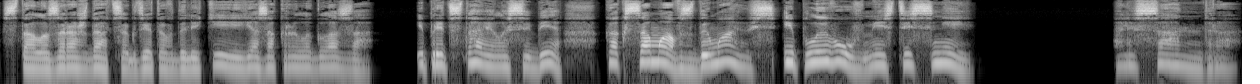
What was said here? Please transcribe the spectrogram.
стала зарождаться где-то вдалеке, и я закрыла глаза и представила себе, как сама вздымаюсь и плыву вместе с ней, «Алессандра!»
